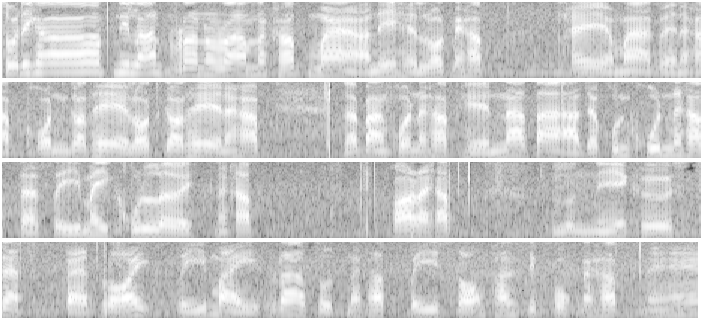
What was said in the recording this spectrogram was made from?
สวัสดีครับ นี่ร้านรันรามนะครับมาอันนี้เห็นรถไหมครับ เท่มากเลยนะครับ คนก็เท่รถก็เท่นะครับ และบางคนนะครับ เห็นหน้าตาอาจจะคุ้นๆนะครับ แต่สีไม่คุ้นเลยนะครับ เพราะอะไรครับ รุ่นนี้คือ Z 800สีใหม่ล่าสุดนะครับ ปี 2016 นะครับนะฮะ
